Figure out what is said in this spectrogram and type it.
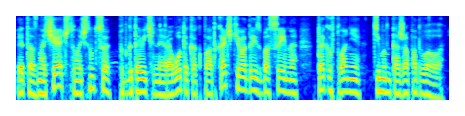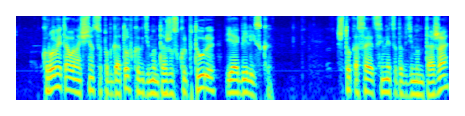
Это означает, что начнутся подготовительные работы как по откачке воды из бассейна, так и в плане демонтажа подвала. Кроме того, начнется подготовка к демонтажу скульптуры и обелиска. Что касается методов демонтажа,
